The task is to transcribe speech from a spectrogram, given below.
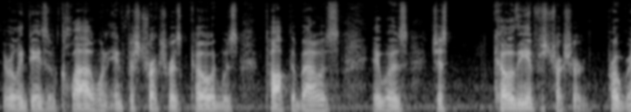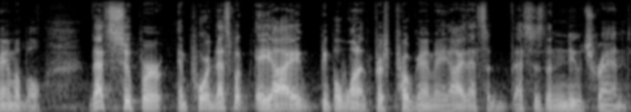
the early days of cloud when infrastructure as code was talked about. It was, it was just code the infrastructure, programmable. That's super important. That's what AI, people want, to just program AI. That's, a, that's just the new trend.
